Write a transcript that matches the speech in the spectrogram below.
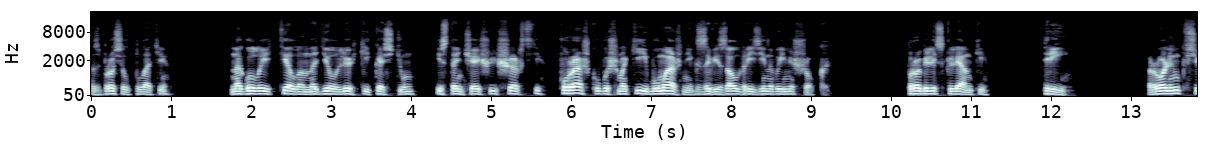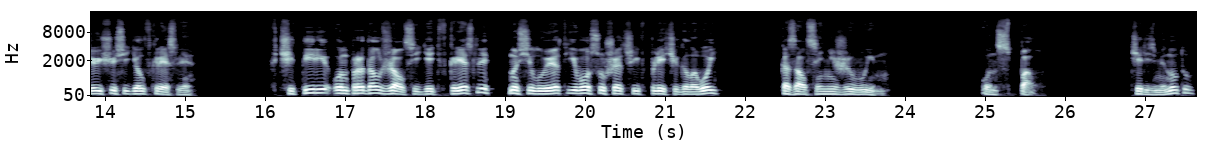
Сбросил платье, на голое тело надел легкий костюм из тончайшей шерсти, фуражку, башмаки и бумажник завязал в резиновый мешок. Пробили склянки. Три. Роллинг все еще сидел в кресле. В четыре он продолжал сидеть в кресле, но силуэт его, с ушедшей в плечи головой, казался неживым. Он спал. Через минуту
